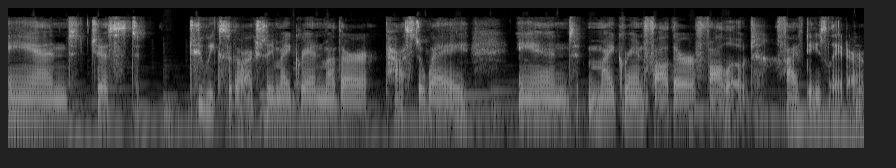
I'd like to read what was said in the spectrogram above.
And just two weeks ago, actually, my grandmother passed away, and my grandfather followed five days later.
